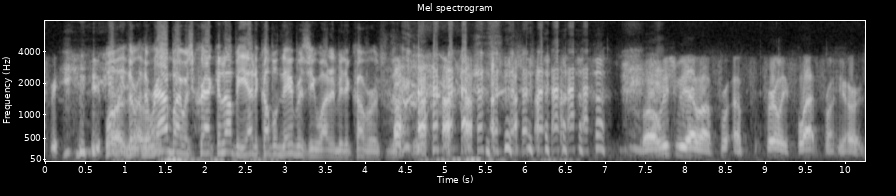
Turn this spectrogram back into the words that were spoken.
street. Well, the, the rabbi was cracking up. He had a couple of neighbors he wanted me to cover. Well, at least we have a, fr- a fairly flat front yard.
